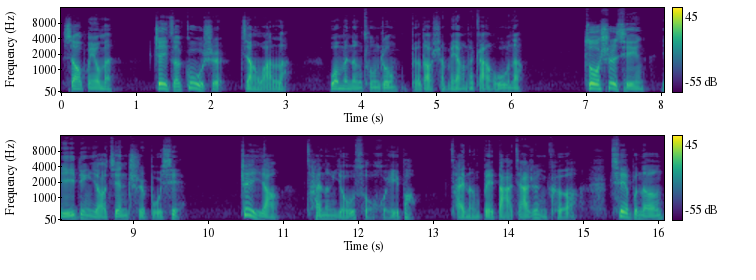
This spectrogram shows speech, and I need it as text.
小朋友们，这则故事讲完了，我们能从中得到什么样的感悟呢？做事情一定要坚持不懈，这样。才能有所回报，才能被大家认可，切不能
